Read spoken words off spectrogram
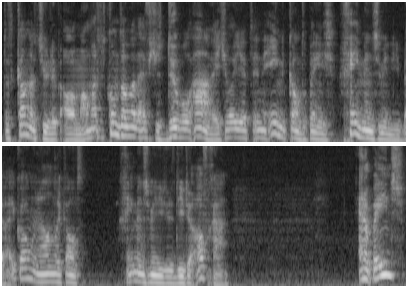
dat kan natuurlijk allemaal, maar het komt dan wel eventjes dubbel aan, weet je wel. Je hebt aan de ene kant opeens geen mensen meer die erbij komen. En aan de andere kant geen mensen meer die, die eraf gaan. En opeens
